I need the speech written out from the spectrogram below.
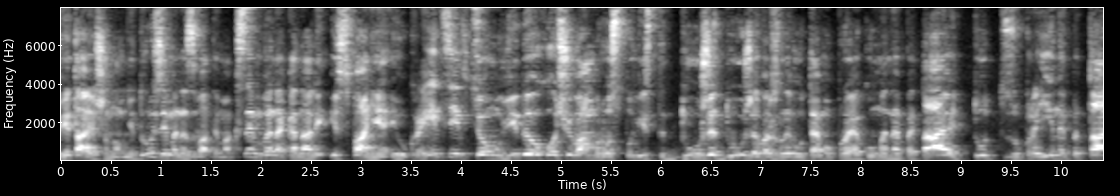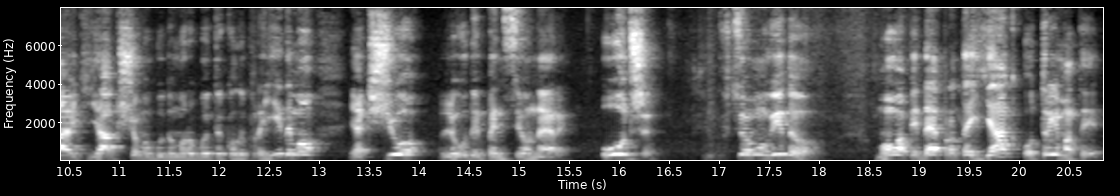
Вітаю, шановні друзі! Мене звати Максим. Ви на каналі Іспанія і Українці. В цьому відео хочу вам розповісти дуже дуже важливу тему, про яку мене питають. Тут з України питають, як що ми будемо робити, коли приїдемо, якщо люди пенсіонери. Отже, в цьому відео мова піде про те, як отримати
